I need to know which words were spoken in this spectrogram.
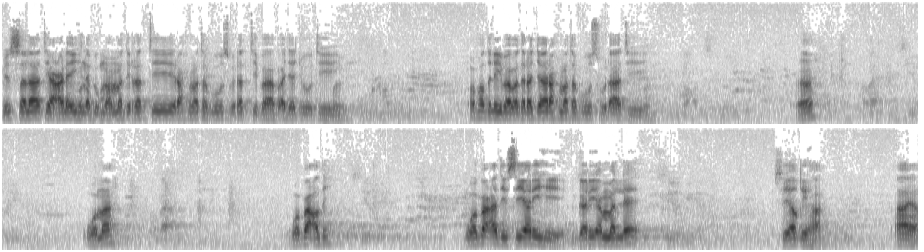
بالصلاة عليه نبي محمد الرتي رحمة بوس ودتي باب أججوتي وفضل باب درجة رحمة بوس وداتي. أه؟ وما؟ وبعض وبعد سيره قري أما اللي سياقها. آية.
